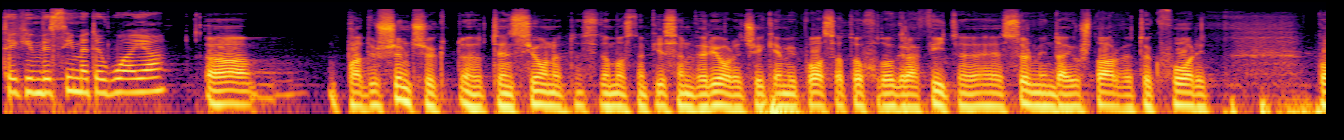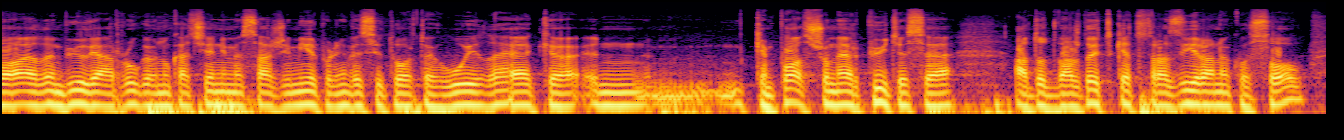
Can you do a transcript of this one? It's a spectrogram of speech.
tek investimet e huaja? Padyshim që tensionet, sidomos në pjesën veriore që i kemi pas ato fotografitë e sulmit ndaj ushtarëve të KFOR-it, po edhe mbyllja e rrugëve nuk ka qenë një mesazh i mirë për investitorët e huaj dhe kem pas shumë herë pyetje se a do të vazhdojë të ketë trazira në Kosovë,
